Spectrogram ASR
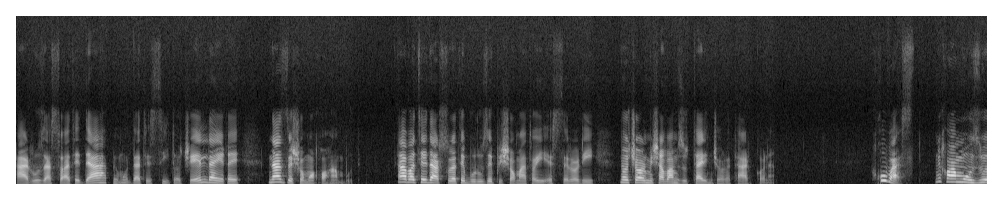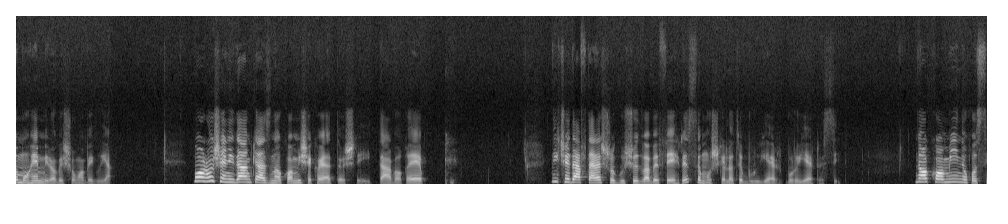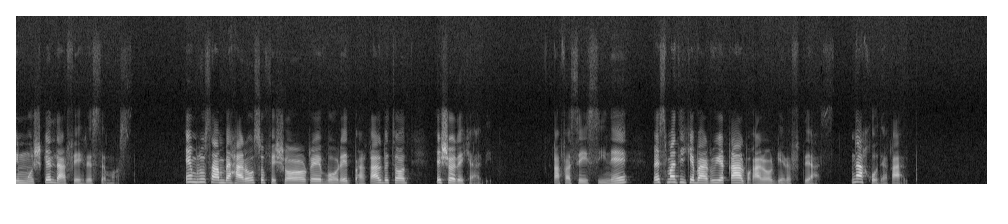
هر روز از ساعت ده به مدت سی تا چهل دقیقه نزد شما خواهم بود. البته در صورت بروز پیشامدهای اضطراری ناچار می‌شوم زودتر اینجا را ترک کنم. خوب است. می‌خواهم موضوع مهمی را به شما بگویم. بارها شنیدم که از ناکامی شکایت داشته اید در واقع نیچه دفترش را گوشود و به فهرست مشکلات برویر, برویر رسید. ناکامی نخستین مشکل در فهرست ماست. امروز هم به حراس و فشار وارد بر قلبتان اشاره کردید. قفسه سینه قسمتی که بر روی قلب قرار گرفته است نه خود قلب.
